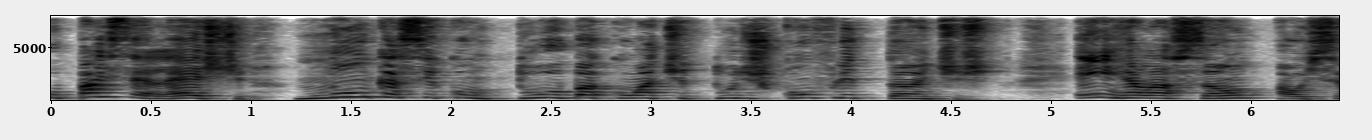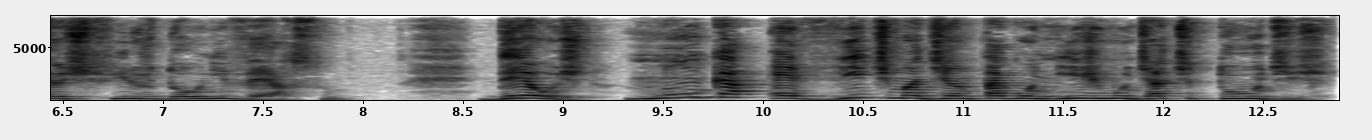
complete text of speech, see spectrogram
O Pai Celeste nunca se conturba com atitudes conflitantes, em relação aos seus filhos do universo. Deus nunca é vítima de antagonismo de atitudes.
